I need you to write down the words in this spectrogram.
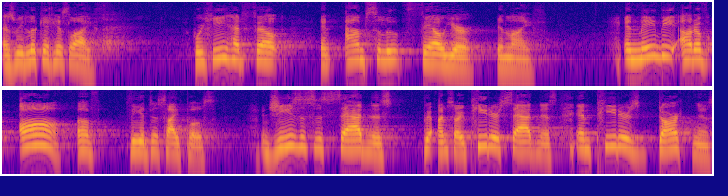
as we look at his life, where he had felt an absolute failure in life? And maybe out of all of the disciples, Jesus' sadness, I'm sorry, Peter's sadness and Peter's darkness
